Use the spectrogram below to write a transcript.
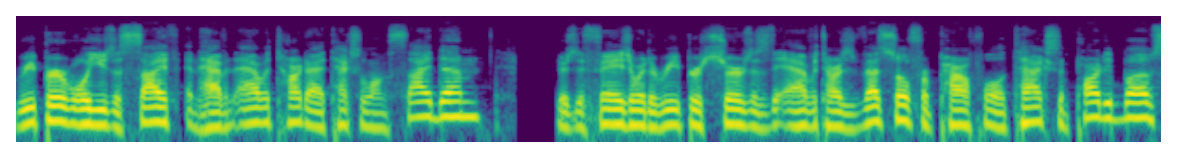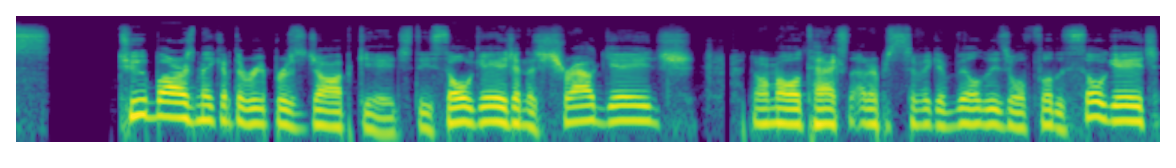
Reaper will use a scythe and have an avatar that attacks alongside them. There's a phase where the Reaper serves as the avatar's vessel for powerful attacks and party buffs. Two bars make up the Reaper's job gauge the Soul Gauge and the Shroud Gauge. Normal attacks and other specific abilities will fill the Soul Gauge,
